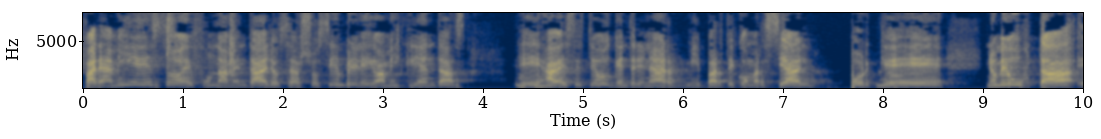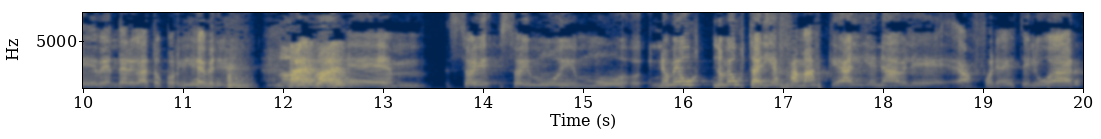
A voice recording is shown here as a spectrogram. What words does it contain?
para mí eso es fundamental. O sea, yo siempre le digo a mis clientas, eh, a veces tengo que entrenar mi parte comercial porque no, me gusta eh, vender gato por liebre. No, Tal cual. Em, soy, soy muy, muy, no me, no me gustaría jamás que alguien hable afuera de este lugar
